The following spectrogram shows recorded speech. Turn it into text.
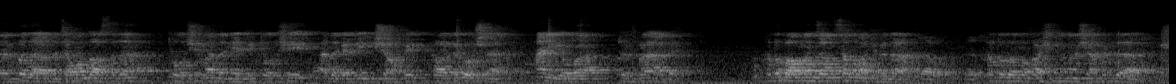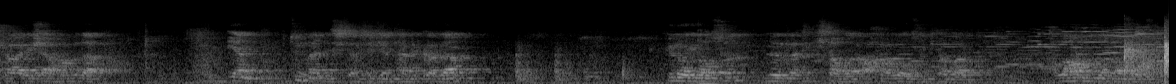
e, bu da cavan dastada Toluşi mədəniyyəti, Toluşi ədəbiyyatı inkişafı qabiliyyəti görüşlər ən yola töhfə əbi. Xıda bağlan can səlamatıqı da, xıda da Noxaşından şəhri də, şairi şəhri da, yəni bütün məclis iştirakçı edən təbriklərdən gün oyun olsun, növbəti kitablar, axırlı olsun kitablar. Allah hamımızdan razı olsun.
